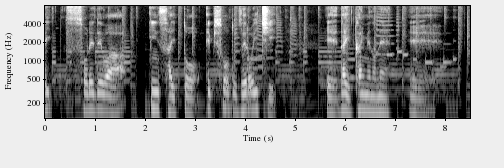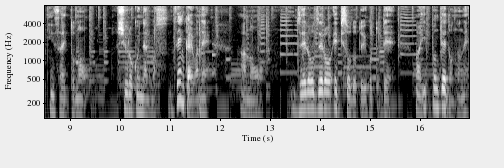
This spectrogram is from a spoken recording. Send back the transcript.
はい、それでは、インサイトエピソード01、えー第1回目のね、えーインサイトの収録になります。前回はね、あの、00エピソードということで、まあ、1分程度のね、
